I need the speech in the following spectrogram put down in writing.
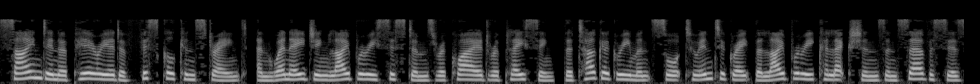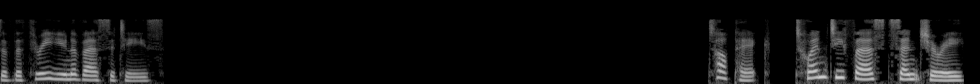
Signed in a period of fiscal constraint, and when aging library systems required replacing, the TUG agreement sought to integrate the library collections and services of the three universities. Topic: 21st century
